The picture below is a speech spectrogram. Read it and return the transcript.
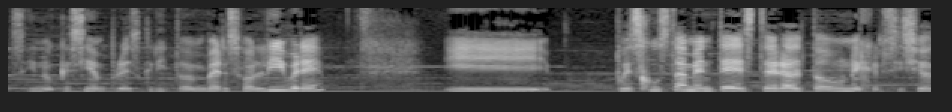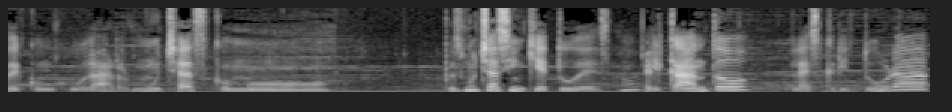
sino que siempre he escrito en verso libre. Y pues justamente esto era todo un ejercicio de conjugar muchas como pues muchas inquietudes. El canto, la escritura,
